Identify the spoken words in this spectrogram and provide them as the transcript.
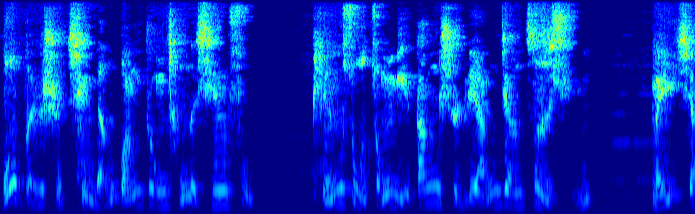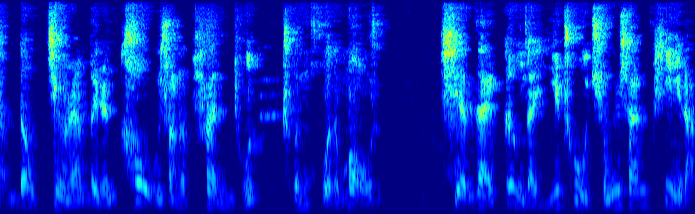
我本是庆阳王忠诚的心腹，平素总理当是良将自诩。”没想到竟然被人扣上了叛徒蠢货的帽子，现在更在一处穷山僻壤，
